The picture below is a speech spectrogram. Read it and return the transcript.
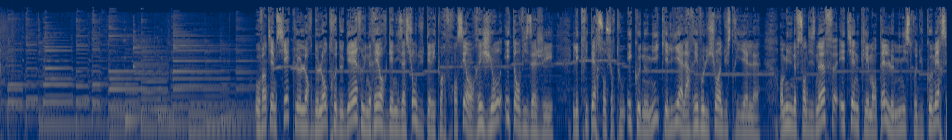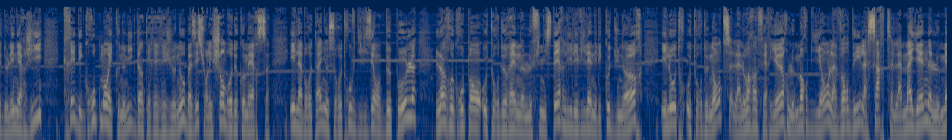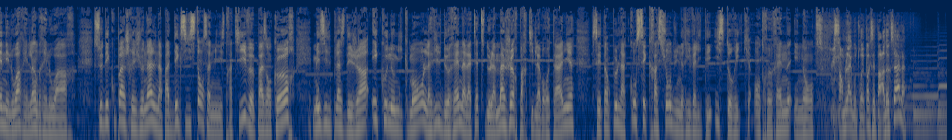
Au XXe siècle, lors de l'entre-deux-guerres, une réorganisation du territoire français en régions est envisagée. Les critères sont surtout économiques et liés à la révolution industrielle. En 1919, Étienne Clémentel, le ministre du Commerce et de l'Énergie, crée des groupements économiques d'intérêt régionaux basés sur les chambres de commerce. Et la Bretagne se retrouve divisée en deux pôles, l'un regroupant autour de Rennes le Finistère, l'île-et-Vilaine et les Côtes du Nord, et l'autre autour de Nantes, la Loire-Inférieure, le Morbihan, la Vendée, la Sarthe, la Mayenne, le Maine-et-Loire et l'Indre-et-Loire. Ce découpage régional n'a pas d'existence administrative, pas encore, mais il place déjà économiquement la ville de Rennes à la tête de la majeure partie de la Bretagne. C'est un peu la consécration d'une rivalité historique entre Rennes et Nantes. Sans blague, vous trouvez pas que c'est paradoxal?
